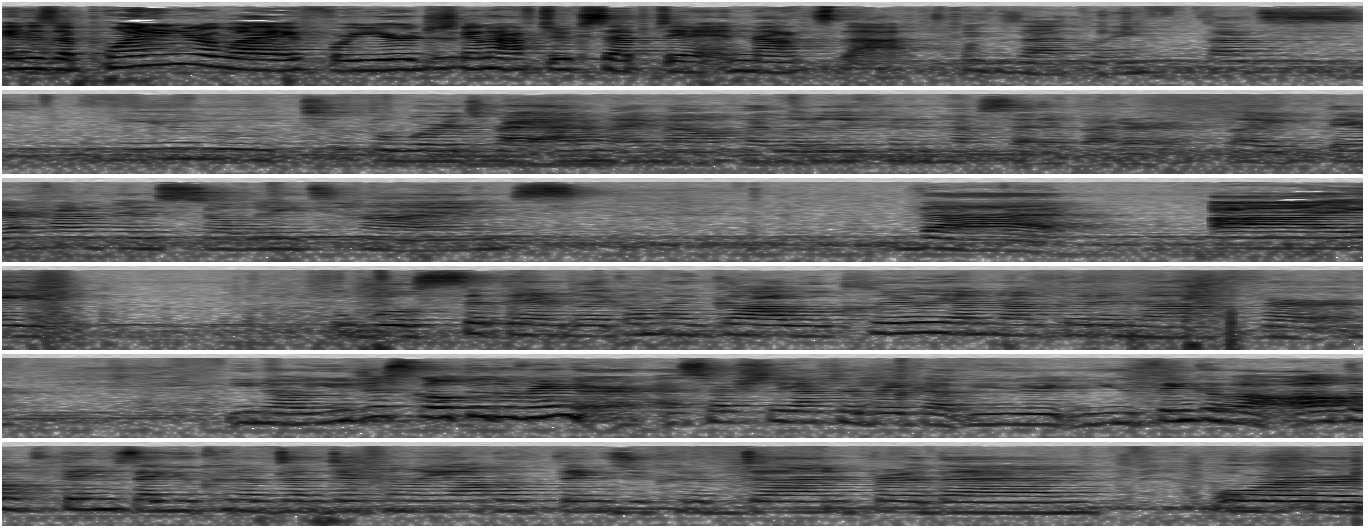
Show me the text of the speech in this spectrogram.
it is a point in your life where you're just gonna have to accept it and that's that Exactly. That's you took the words right out of my mouth. I literally couldn't have said it better. Like there have been so many times that I will sit there and be like, "Oh my god, well clearly I'm not good enough," or you know, you just go through the wringer, especially after a breakup. You you think about all the things that you could have done differently, all the things you could have done for them, or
